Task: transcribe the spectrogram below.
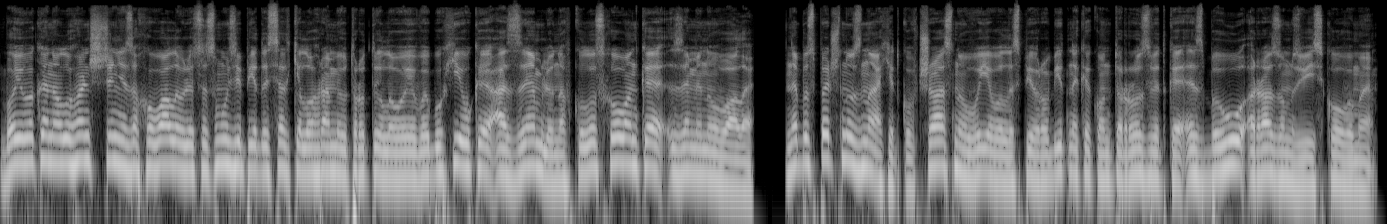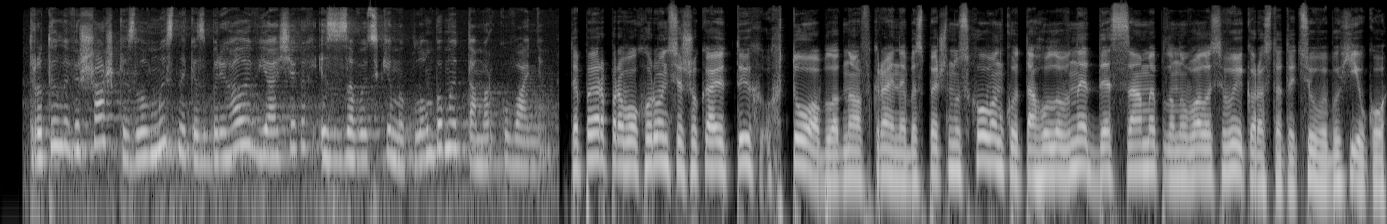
Бойовики на Луганщині заховали в лісосмузі 50 кілограмів тротилової вибухівки, а землю навколо схованки замінували. Небезпечну знахідку вчасно виявили співробітники контррозвідки СБУ разом з військовими. Тротилові шашки зловмисники зберігали в ящиках із заводськими пломбами та маркуванням. Тепер правоохоронці шукають тих, хто обладнав вкрай небезпечну схованку, та головне, де саме планувалось використати цю вибухівку.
